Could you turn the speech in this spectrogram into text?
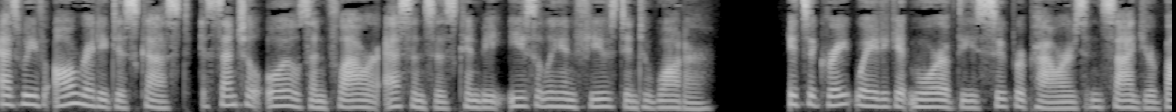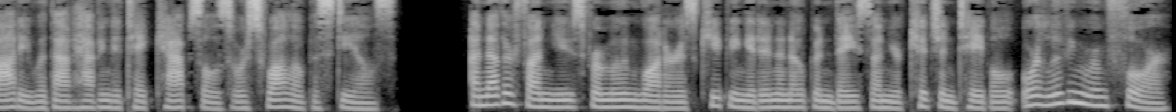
As we've already discussed, essential oils and flower essences can be easily infused into water. It's a great way to get more of these superpowers inside your body without having to take capsules or swallow pastilles. Another fun use for moon water is keeping it in an open vase on your kitchen table or living room floor,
